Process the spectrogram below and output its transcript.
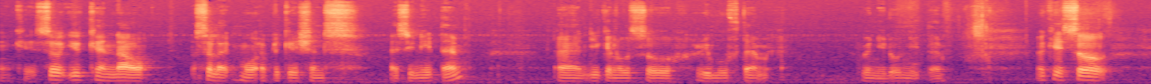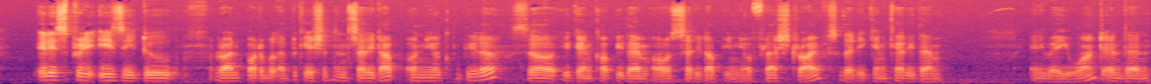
okay so you can now select more applications as you need them and you can also remove them when you don't need them. Okay so it is pretty easy to run portable applications and set it up on your computer. So you can copy them or set it up in your flash drive so that you can carry them anywhere you want and then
